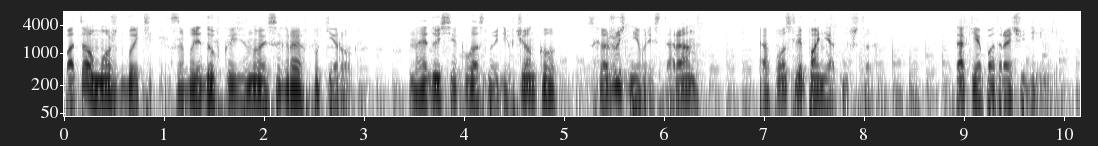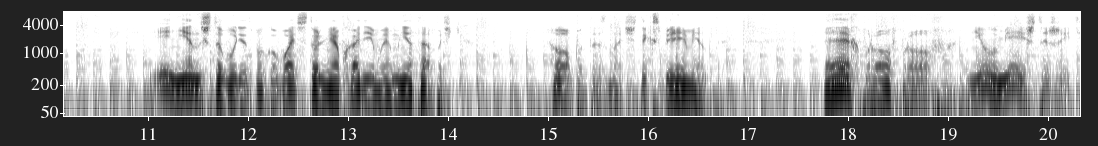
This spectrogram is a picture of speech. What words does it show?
Потом, может быть, забреду в казино и сыграю в покерок. Найду себе классную девчонку, схожу с ней в ресторан, а после понятно что. Так я потрачу деньги. И не на что будет покупать столь необходимые мне тапочки. Опыты, значит, эксперименты. Эх, проф, проф, не умеешь ты жить.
